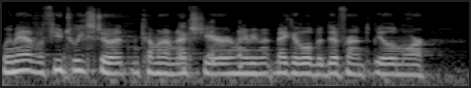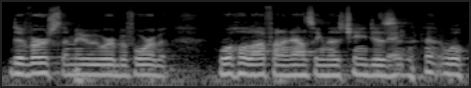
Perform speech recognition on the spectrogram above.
we may have a few tweaks to it coming up next year, and maybe make it a little bit different to be a little more diverse than maybe we were before. But we'll hold off on announcing those changes. and We'll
